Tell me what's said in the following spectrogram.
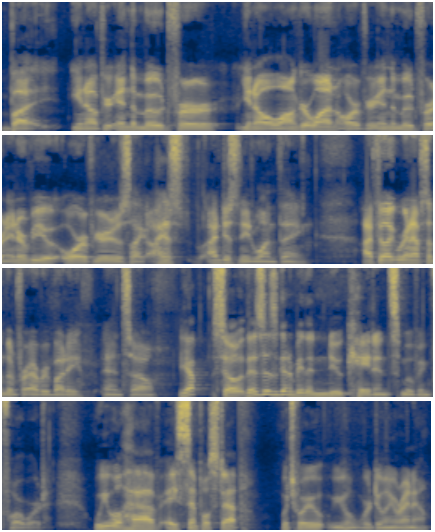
but you know, if you're in the mood for, you know, a longer one or if you're in the mood for an interview or if you're just like I just I just need one thing. I feel like we're to have something for everybody. And so, Yep. So this is to be the new cadence moving forward. We will have a simple step, which we, we're doing right now.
